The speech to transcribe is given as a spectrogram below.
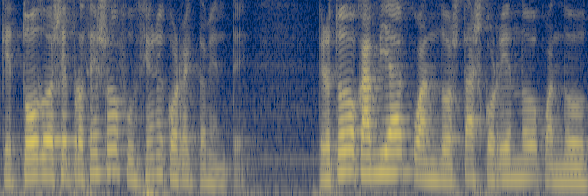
que todo ese proceso funcione correctamente. Pero todo cambia cuando estás corriendo, cuando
